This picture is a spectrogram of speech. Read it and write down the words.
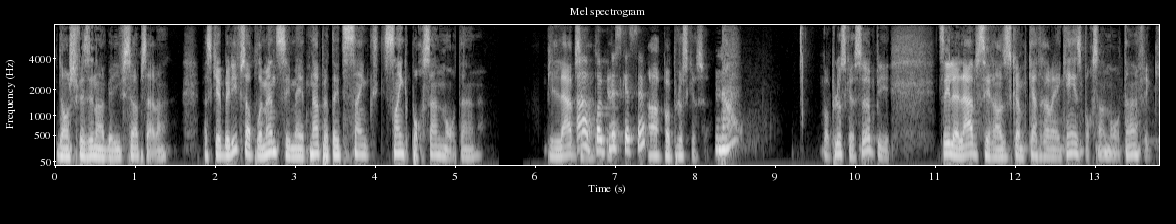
dont je faisais dans Belief Subs avant. Parce que Belief Supplement, c'est maintenant peut-être 5%, de mon temps. Puis Lab, Ah, pas plus que ça? Ah, pas plus que ça. Non? Pas plus que ça. Puis, tu sais, le Lab, c'est rendu comme 95% de mon temps. Fait que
